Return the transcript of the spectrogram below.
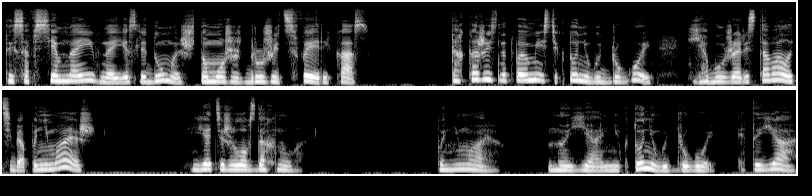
«Ты совсем наивная, если думаешь, что можешь дружить с Фейри, Касс. Да окажись на твоем месте кто-нибудь другой, я бы уже арестовала тебя, понимаешь?» Я тяжело вздохнула. «Понимаю. Но я не кто-нибудь другой. Это я.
